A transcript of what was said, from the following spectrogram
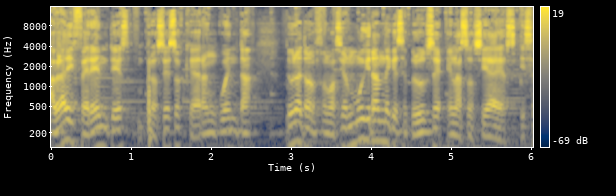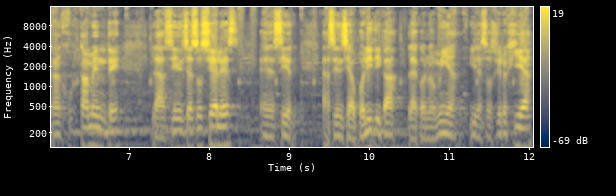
Habrá diferentes procesos que darán cuenta de una transformación muy grande que se produce en las sociedades y serán justamente las ciencias sociales, es decir, la ciencia política, la economía y la sociología,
